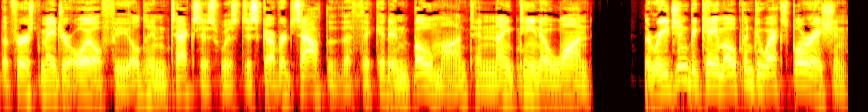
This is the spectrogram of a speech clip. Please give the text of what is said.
the first major oil field in Texas was discovered south of the thicket in Beaumont in 1901. The region became open to exploration,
